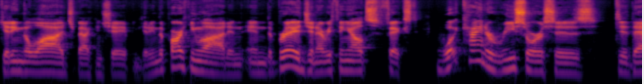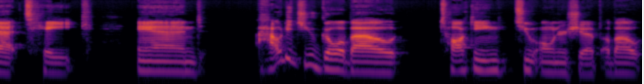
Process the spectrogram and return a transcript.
getting the lodge back in shape and getting the parking lot and, and the bridge and everything else fixed. What kind of resources did that take? And how did you go about talking to ownership about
